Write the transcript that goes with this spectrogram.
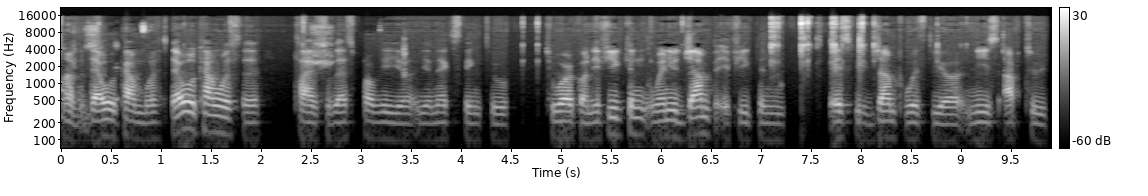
Uh, but that will come with that will come with the time. So that's probably your, your next thing to to work on. If you can, when you jump, if you can basically jump with your knees up to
